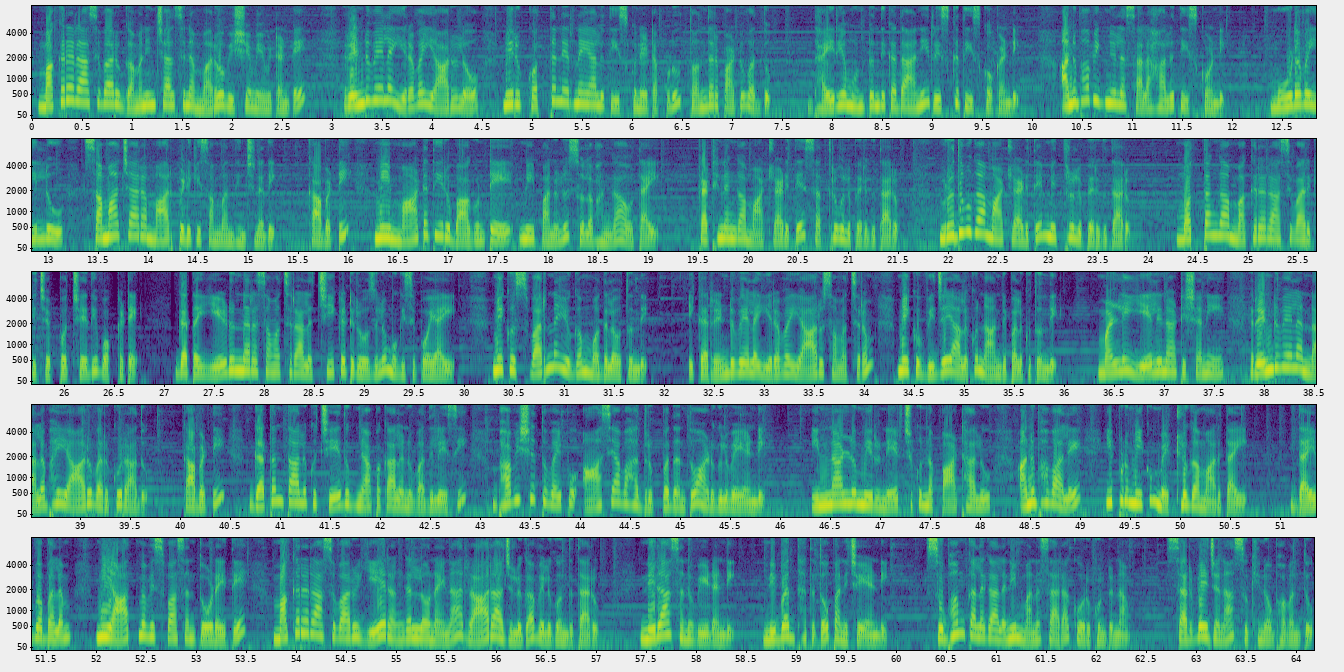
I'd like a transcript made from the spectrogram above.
మకర రాశివారు గమనించాల్సిన మరో విషయమేమిటంటే రెండు వేల ఇరవై ఆరులో మీరు కొత్త నిర్ణయాలు తీసుకునేటప్పుడు తొందరపాటు వద్దు. ధైర్యం ఉంటుంది కదా అని రిస్క్ తీసుకోకండి. అనుభవిజ్ఞుల సలహాలు తీసుకోండి. మూడవ ఇల్లు సమాచార మార్పిడికి సంబంధించినది. కాబట్టి మీ మాట తీరు బాగుంటే మీ పనులు సులభంగా అవుతాయి. కఠినంగా మాట్లాడితే శత్రువులు పెరుగుతారు. మృదువుగా మాట్లాడితే మిత్రులు పెరుగుతారు. మొత్తంగా మకర రాశివారికి చెప్పొచ్చేది ఒక్కటే. గత ఏడున్నర సంవత్సరాల చీకటి రోజులు ముగిసిపోయాయి. మీకు స్వర్ణయుగం మొదలవుతుంది. ఇక రెండు వేల ఇరవై ఆరు సంవత్సరం మీకు విజయాలకు నాంది పలుకుతుంది. మళ్ళీ ఏలినాటి శని రెండు వేల నలభై ఆరు వరకు రాదు. కాబట్టి గతం తాలూకు చేదు జ్ఞాపకాలను వదిలేసి భవిష్యత్తు వైపు ఆశావహ దృక్పథంతో అడుగులు వేయండి. ఇన్నాళ్ళు మీరు నేర్చుకున్న పాఠాలు అనుభవాలే ఇప్పుడు మీకు మెట్లుగా మారుతాయి. దైవబలం మీ ఆత్మవిశ్వాసం తోడైతే మకర రాశివారు ఏ రంగంలోనైనా రారాజులుగా వెలుగొందుతారు. నిరాశను వీడండి నిబద్ధతతో పనిచేయండి. శుభం కలగాలని మనసారా కోరుకుంటున్నాం. సర్వేజన సుఖినోభవంతు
